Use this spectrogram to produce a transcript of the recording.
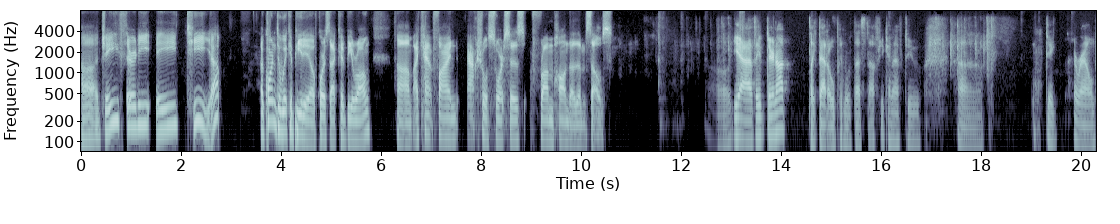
Uh, J30AT. Yep. According to Wikipedia, of course, that could be wrong. Um, I can't find actual sources from Honda themselves. uh, yeah, they they're not like that open with that stuff. You kind of have to uh, dig around.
